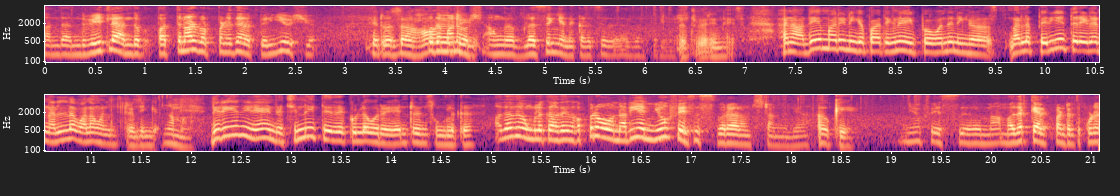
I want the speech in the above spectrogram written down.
அந்த அந்த வீட்டில் அந்த பத்து நாள் ஒர்க் பண்ணது பெரிய விஷயம். இட் வாஸ் அற்புதமான விஷயம். அவங்க blessing எனக்கு கிடைச்சது. இட்ஸ் வெரி நைஸ் ஆனால் அதே மாதிரி நீங்கள் பார்த்தீங்கன்னா இப்போ வந்து நீங்கள் நல்ல பெரிய திரையில நல்ல வளம் வந்துட்டு இருந்தீங்க. ஆமாம் திடீர்னு இந்த சின்ன திரைக்குள்ள ஒரு என்ட்ரன்ஸ் உங்களுக்கு? அதாவது உங்களுக்கு அதுக்கப்புறம் நிறைய நியூ ஃபேஸஸ் வர ஆரம்பிச்சிட்டாங்க இல்லையா? Okay new face mother character பண்ணுறதுக்கு கூட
